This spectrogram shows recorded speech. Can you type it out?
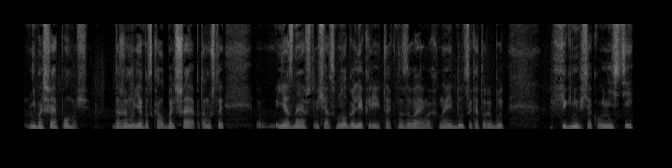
небольшая помощь даже я бы сказал большая, потому что я знаю, что сейчас много лекарей так называемых найдутся, которые будут фигню всякую нести.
